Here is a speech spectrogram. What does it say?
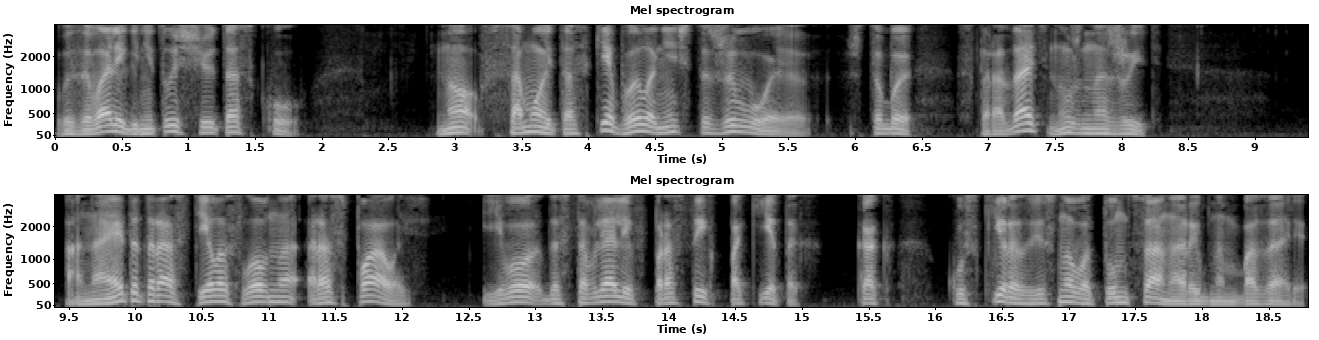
вызывали гнетущую тоску. Но в самой тоске было нечто живое. Чтобы страдать, нужно жить. А на этот раз тело словно распалось. Его доставляли в простых пакетах, как куски развесного тунца на рыбном базаре.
